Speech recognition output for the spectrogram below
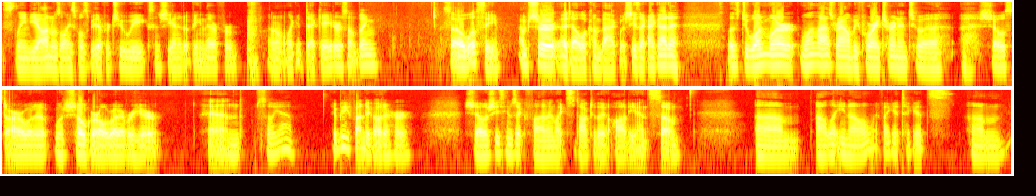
Celine Dion was only supposed to be there for two weeks, and she ended up being there for I don't know, like a decade or something. So we'll see. I'm sure Adele will come back, but she's like, I gotta let's do one more, one last round before I turn into a, a show star, what a what a showgirl or whatever here. And so yeah, it'd be fun to go to her show. She seems like fun and likes to talk to the audience. So um, I'll let you know if I get tickets. Um,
